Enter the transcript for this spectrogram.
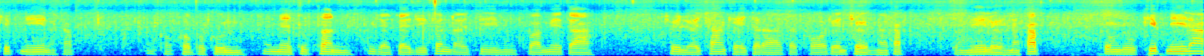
คลิปนี้นะครับขอขอบพระคุณแม่ทุกท่าน ผู้ใหญ่ใจดีท่านใดที่มีความเมตตาช่วยเหลือช้างเคชราก็ขอเรียนเชิญนะครับ ตรงนี้เลยนะครับตรงดูคลิปนี้ได้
